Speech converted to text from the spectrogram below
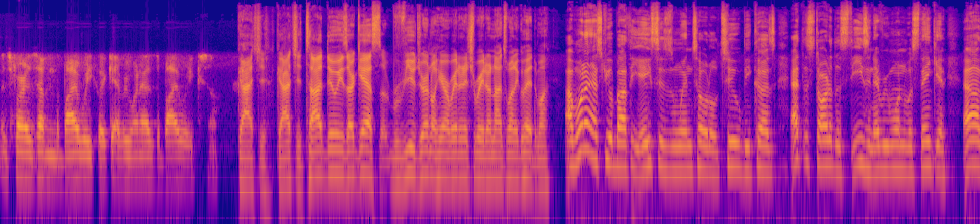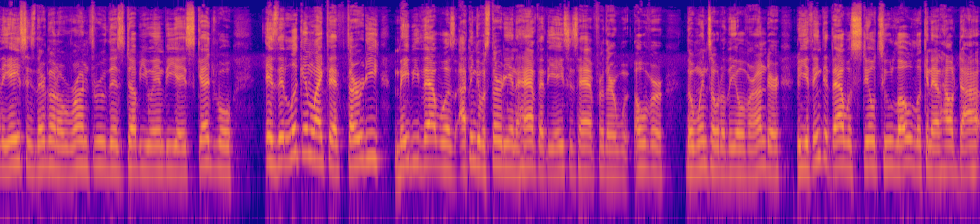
as far as having the bye week, like everyone has the bye week. So. Gotcha, gotcha. Todd Dewey's our guest, Review Journal here on Raider Nation Radio 920. Go ahead, Demond. I want to ask you about the Aces win total too, because at the start of the season, everyone was thinking, "Ah, the Aces they're going to run through this WNBA schedule." Is it looking like that 30 maybe that was i think it was 30 and a half that the aces had for their over the win total the over under do you think that that was still too low looking at how do-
